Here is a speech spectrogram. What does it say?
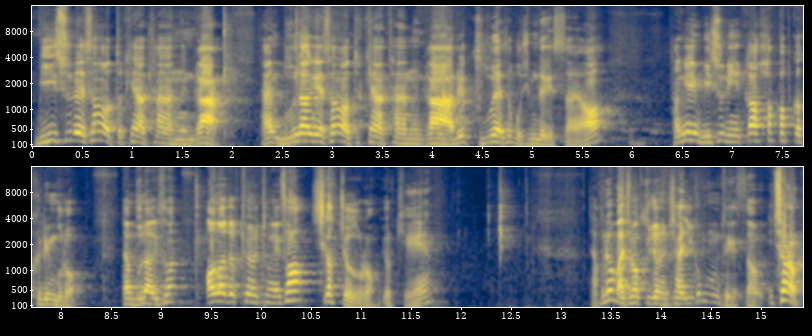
미술에서는 어떻게 나타났는가, 다음에 문학에서는 어떻게 나타났는가를 구분해서 보시면 되겠어요. 당연히 미술이니까 화법과 그림으로. 다음 문학에서 언어적 표현을 통해서 시각적으로 이렇게. 자 그리고 마지막 구조는 잘 읽어보면 되겠어. 이처럼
